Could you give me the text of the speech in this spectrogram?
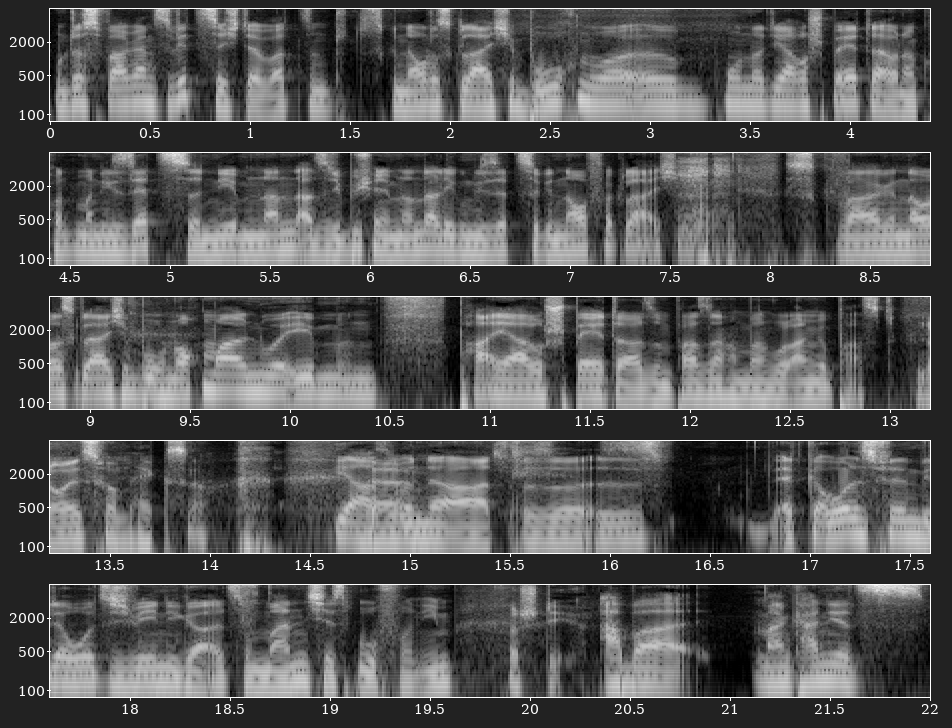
Und das war ganz witzig. Da war das genau das gleiche Buch, nur äh, 100 Jahre später. Und dann konnte man die Sätze nebeneinander, also die Bücher nebeneinander legen und die Sätze genau vergleichen. Es war genau das gleiche Buch nochmal, nur eben ein paar Jahre später. Also ein paar Sachen waren wohl angepasst. Neues vom Hexer. Ja, so Ähm. in der Art. Also es ist, Edgar Wallace Film wiederholt sich weniger als so manches Buch von ihm. Verstehe. Aber man kann jetzt,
